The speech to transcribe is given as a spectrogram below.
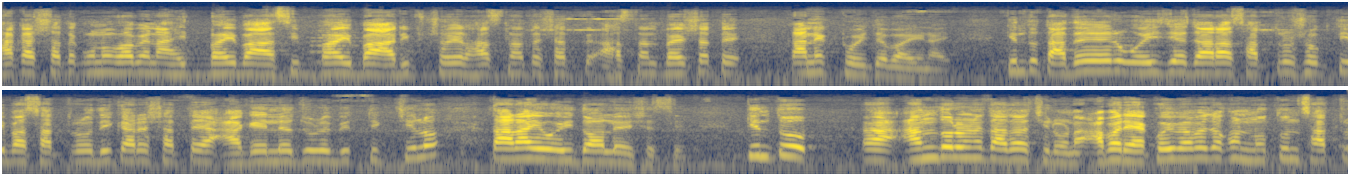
ঢাকার সাথে কোনোভাবে নাহিদ ভাই বা আসিফ ভাই বা আরিফ সোহেল হাসনাতের সাথে হাসনাত ভাইয়ের সাথে কানেক্ট হইতে পারি নাই। কিন্তু তাদের ওই যে যারা ছাত্র শক্তি বা ছাত্র অধিকারের সাথে আগে লেজুড়ে ভিত্তিক ছিল, তারাই ওই দলে এসেছে। কিন্তু আন্দোলনে তারা ছিল না। আবার একইভাবে যখন নতুন ছাত্র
